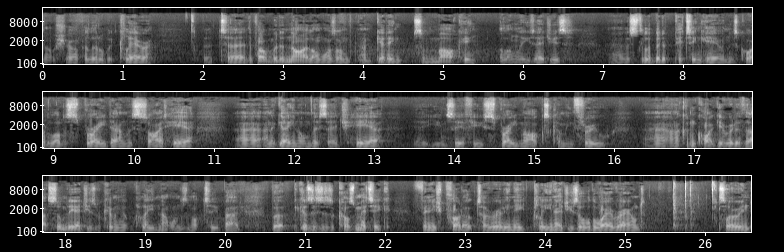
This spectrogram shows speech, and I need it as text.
That'll show up a little bit clearer. But uh, the problem with the nylon was I'm, I'm, getting some marking along these edges. Uh, there's still a bit of pitting here and there's quite a lot of spray down this side here uh, and again on this edge here uh, you can see a few spray marks coming through uh, and I couldn't quite get rid of that. Some of the edges were coming up clean, that one's not too bad but because this is a cosmetic finished product I really need clean edges all the way around. So in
